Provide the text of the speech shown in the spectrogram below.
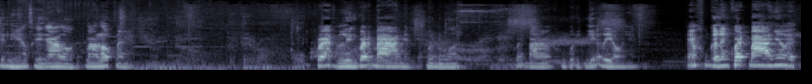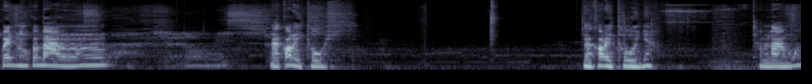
Chuyện gì đang xảy ra rồi. Malok này. Quét lên quét ba này. Thôi đùa. Quét ba không có ý nghĩa gì đâu nha. Em không cần lên quét ba nhá. Quét lên quét ba nó là có để thôi. Là có để thôi nhá. Tham lam quá.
